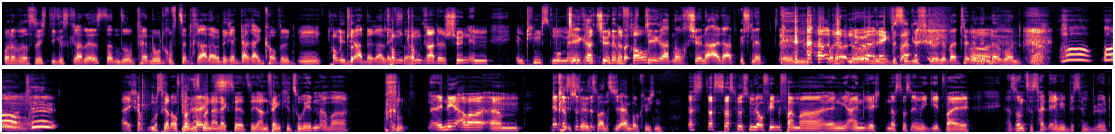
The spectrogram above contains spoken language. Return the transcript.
oder was Wichtiges gerade ist, dann so per Notrufzentrale aber direkt da reinkoppeln Mhm. Tom, in die andere Alexa. Tom, Tom gerade schön im, im tiefsten Moment Till gerade mit, mit schöne, einer Frau. Till grad noch schöne Alte abgeschleppt. Ähm, Und hört dann nur ein bisschen Gestöhne bei Till im Oh. Hintergrund. Ja. Oh, oh, Oh. Till. Ja, ich hab, muss gerade aufpassen, dass meine. Alexa jetzt nicht anfängt hier zu reden, aber. Äh, nee, aber ähm, ja, das, ich stell das, 20 Einbauküchen. das, das, das müssen wir auf jeden Fall mal irgendwie einrichten, dass das irgendwie geht, weil ja, sonst ist halt irgendwie ein bisschen blöd.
